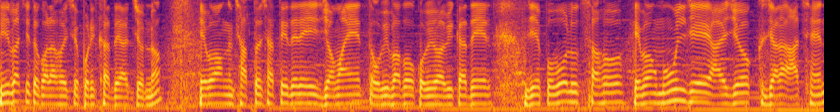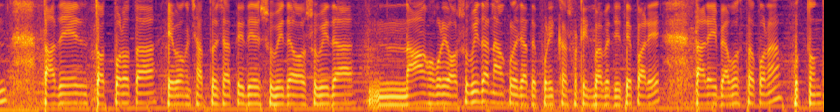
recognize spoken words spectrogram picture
নির্বাচিত করা হয়েছে পরীক্ষা দেওয়ার জন্য। এবং ছাত্রছাত্রীদের এই জমায়েত, অভিভাবক, অভিভাবিকাদের যে প্রবল উৎসাহ এবং মূল যে আয়োজক যারা আছেন, তাদের তৎপরতা এবং ছাত্রছাত্রীদের সুবিধা, অসুবিধা না করে, অসুবিধা না করে যাতে পরীক্ষা সঠিকভাবে দিতে পারে, তার এই ব্যবস্থাপনা অত্যন্ত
